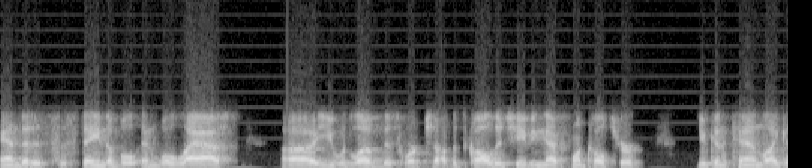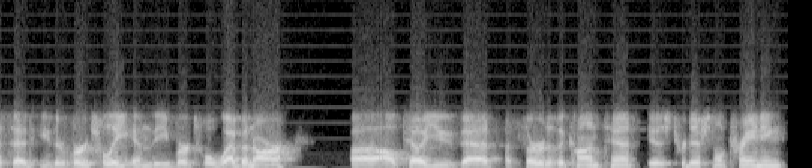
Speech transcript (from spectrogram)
and that is sustainable and will last, uh, you would love this workshop. It's called Achieving Excellent Culture. You can attend, like I said, either virtually in the virtual webinar. Uh, I'll tell you that a third of the content is traditional training,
